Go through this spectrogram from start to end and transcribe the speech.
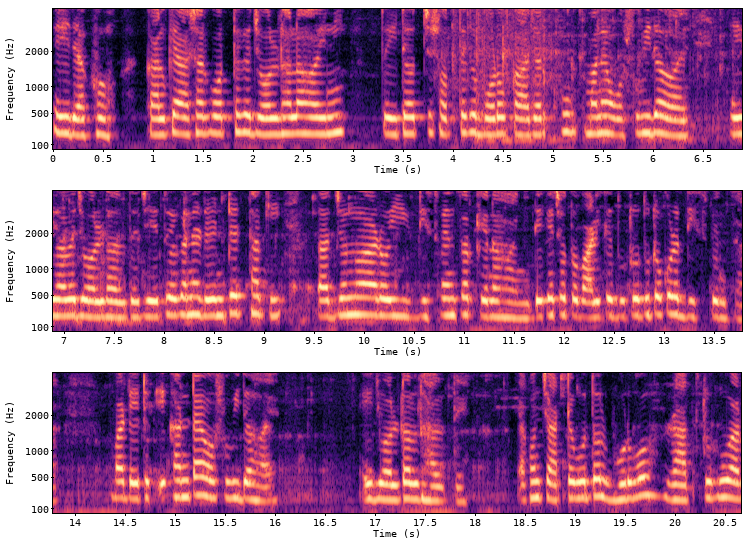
এই দেখো, কালকে আসার পর থেকে জল ঢালা হয়নি, তো এইটা হচ্ছে সব থেকে বড় কাজ আর খুব মানে অসুবিধা হয় এইভাবে জল ঢালতে। যেহেতু এখানে রেন্টেড থাকি, তার জন্য আর ওই ডিসপেন্সার কেনা হয়নি। দেখেছ তো, বাড়িতে দুটো দুটো করে ডিসপেন্সার বাট এটা, এখানটায় অসুবিধা হয় এই জল টল ঢালতে। এখন চারটে বোতল ভরবো রাতটুকু আর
